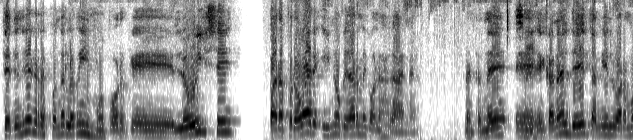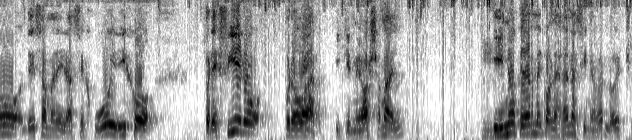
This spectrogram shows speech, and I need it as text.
te tendría que responder lo mismo, porque lo hice para probar y no quedarme con las ganas. ¿Me entendés? Eh, el canal de él también lo armó de esa manera, se jugó y dijo, prefiero probar y que me vaya mal y no quedarme con las ganas sin haberlo hecho.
